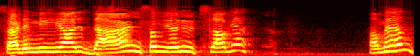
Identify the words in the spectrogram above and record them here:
så er det milliardæren som gjør utslaget. Amen?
